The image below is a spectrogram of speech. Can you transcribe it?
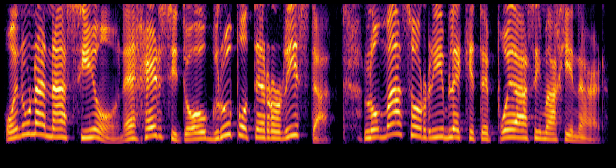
o en una nación, ejército o grupo terrorista, lo más horrible que te puedas imaginar.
